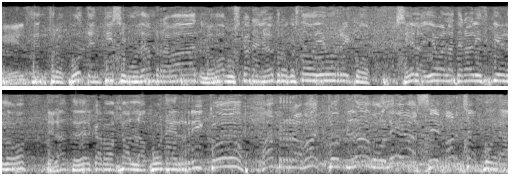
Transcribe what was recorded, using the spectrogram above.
El centro potentísimo de Amrabat, lo va a buscar en el otro costado Diego Rico, se la lleva al lateral izquierdo, delante del Carvajal la pone Rico, Amrabat la volea, se marcha fuera.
